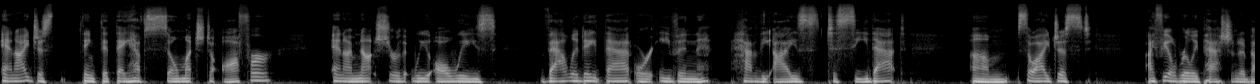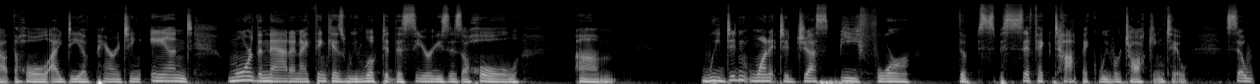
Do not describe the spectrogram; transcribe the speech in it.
And I just think that they have so much to offer. And I'm not sure that we always validate that or even have the eyes to see that. Um, so I just, I feel really passionate about the whole idea of parenting. And more than that, and I think as we looked at the series as a whole, um, we didn't want it to just be for the specific topic we were talking to. So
